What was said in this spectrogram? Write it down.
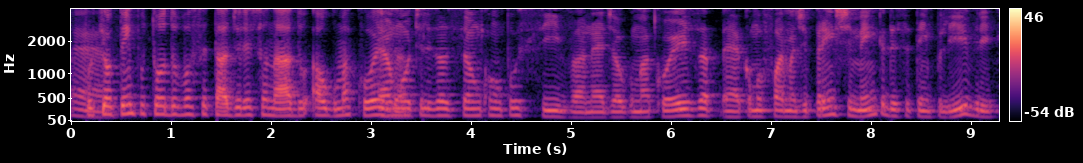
é. porque o tempo todo você está direcionado a alguma coisa. É uma utilização compulsiva, né, de alguma coisa, é, como forma de preenchimento desse tempo livre,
